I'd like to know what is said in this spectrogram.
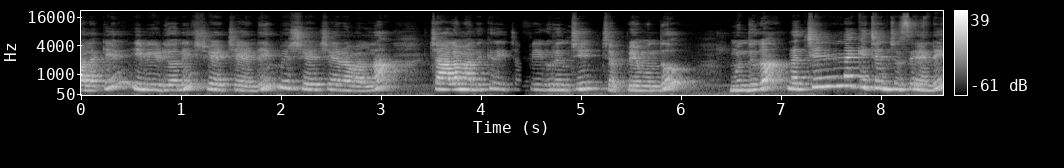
వాళ్ళకి ఈ వీడియోని షేర్ చేయండి. మీరు షేర్ చేయడం వలన చాలా మందికి రీచ్ గురించి చెప్పే ముందు ముందుగా నా చిన్న కిచెన్ చూసేయండి.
